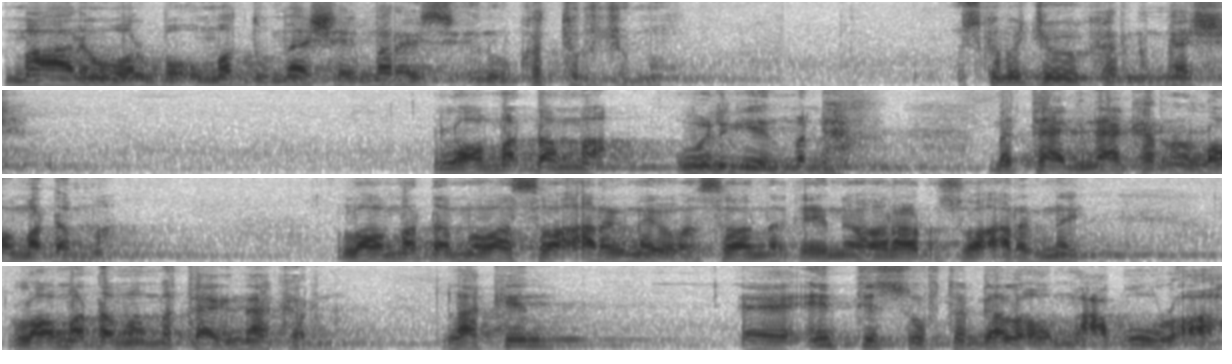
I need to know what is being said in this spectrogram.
Maalin walba ummaddu meeshay marayso inuu ka turjumo. Iskama joogi karna meesha. Looma dhamma weligeen ma ma taagnaa karna looma dhamma looma dhamma waa soo aragnay waa soo naqaynay horaan u soo aragnay. Looma dhamma ma taagnaa karno. Laakiin intii suurtagal oo macquul ah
